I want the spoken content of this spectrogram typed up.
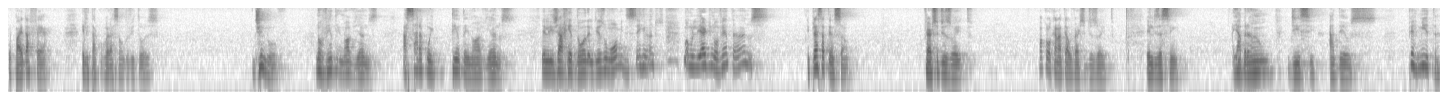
o pai da fé, ele está com o coração duvidoso. De novo, 99 anos, a Sara com 89 anos, ele já arredonda, ele diz: um homem de 100 anos, uma mulher de 90 anos. E presta atenção, verso 18. Pode colocar na tela o verso 18. Ele diz assim: E Abraão disse a Deus: Permita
